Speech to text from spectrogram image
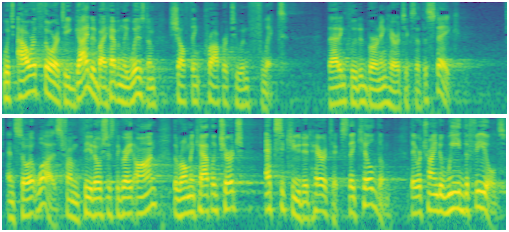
which our authority, guided by heavenly wisdom, shall think proper to inflict. That included burning heretics at the stake. And so it was. From Theodosius the Great on, the Roman Catholic Church executed heretics. They killed them. They were trying to weed the fields.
